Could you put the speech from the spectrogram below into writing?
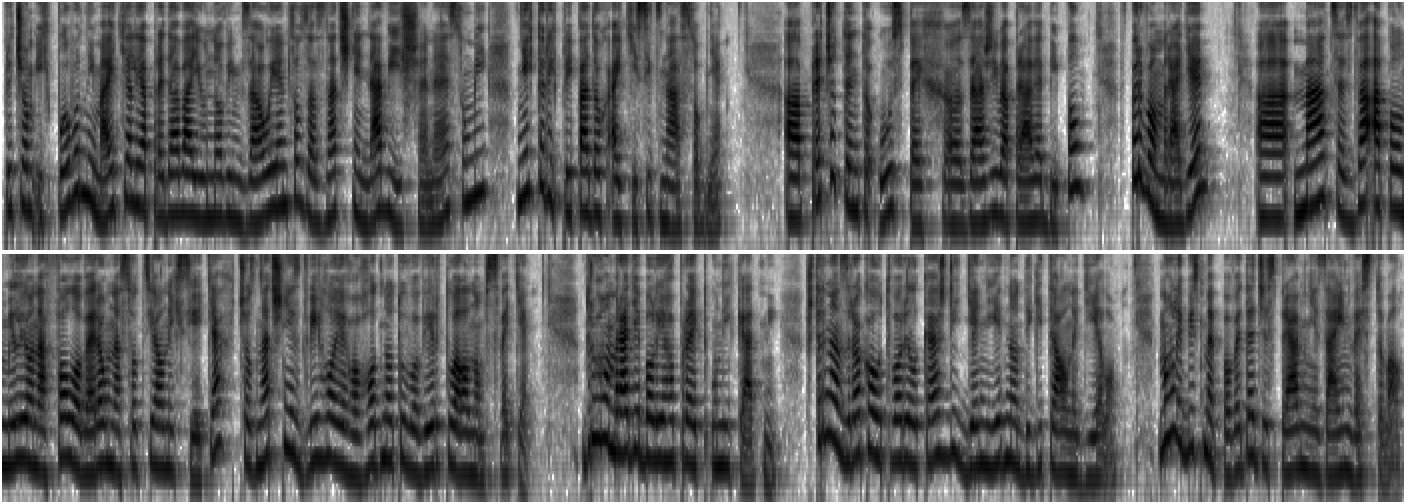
pričom ich pôvodní majiteľia predávajú novým záujemcom za značne navýšené sumy, v niektorých prípadoch aj tisícnásobne. Prečo tento úspech e, zažíva práve Beeple? V prvom rade má cez 2,5 milióna followerov na sociálnych sieťach, čo značne zdvihlo jeho hodnotu vo virtuálnom svete. V druhom rade bol jeho projekt unikátny. 14 rokov tvoril každý deň jedno digitálne dielo. Mohli by sme povedať, že správne zainvestoval.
